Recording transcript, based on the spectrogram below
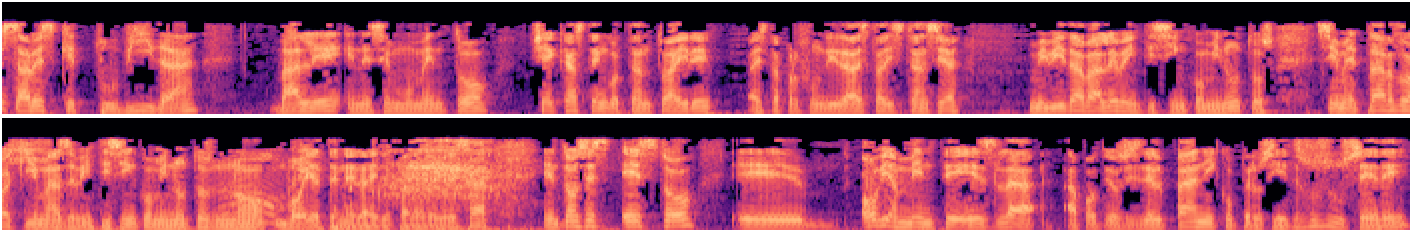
Sabes que tu vida vale en ese momento, checas, tengo tanto aire a esta profundidad, a esta distancia, mi vida vale 25 minutos. Si me tardo aquí más de 25 minutos, no voy a tener aire para regresar. Entonces, esto eh, obviamente es la apoteosis del pánico, pero si eso sucede,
